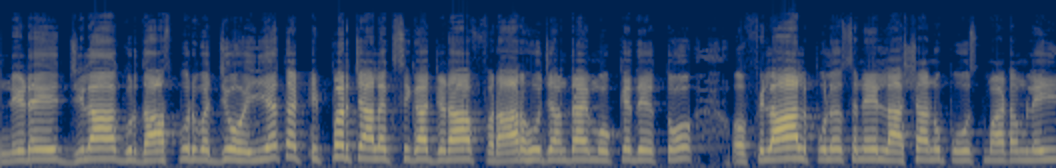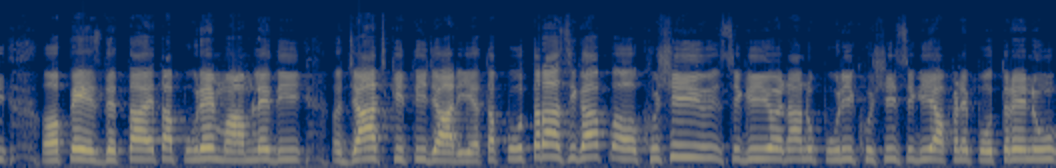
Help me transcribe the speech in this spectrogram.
ਨੇੜੇ ਜ਼ਿਲ੍ਹਾ ਗੁਰਦਾਸਪੁਰ ਵਜੋਂ ਹੋਈ ਹੈ। ਤਾਂ ਟਿੱਪਰ ਚਾਲਕ ਸੀਗਾ ਜਿਹੜਾ ਫਰਾਰ ਹੋ ਜਾਂਦਾ ਹੈ ਮੌਕੇ ਦੇ ਉੱਤੋਂ। ਫਿਲਹਾਲ ਪੁਲਿਸ ਨੇ ਲਾਸ਼ਾਂ ਨੂੰ ਪੋਸਟਮਾਰਟਮ ਲਈ ਭੇਜ ਦਿੱਤਾ ਹੈ। ਤਾਂ ਪੂਰੇ ਮਾਮਲੇ ਦੀ ਜਾਂਚ ਕੀਤੀ ਜਾ ਰਹੀ ਹੈ। ਤਾਂ ਪੋਤਰਾ ਸੀਗਾ ਖੁਸ਼ੀ ਸੀਗੀ ਇਹਨਾਂ ਨੂੰ ਪੂਰੀ ਖੁਸ਼ੀ ਸੀਗੀ। ਆਪਣੇ ਪੋਤਰੇ ਨੂੰ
